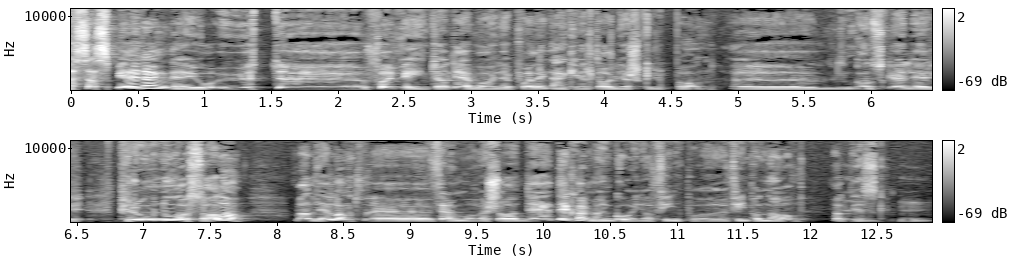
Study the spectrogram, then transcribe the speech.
SSB regner jo ut uh, forventa levealder på den enkelte aldersgruppa. Uh, eller prognoser, da veldig langt fremover. Så det, det, kan man gå inn og finne på, finne på Nav, faktisk. Mm, mm.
